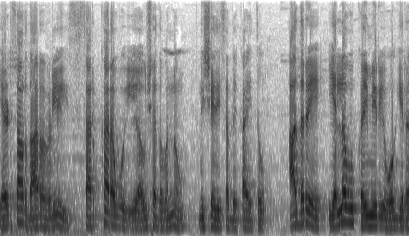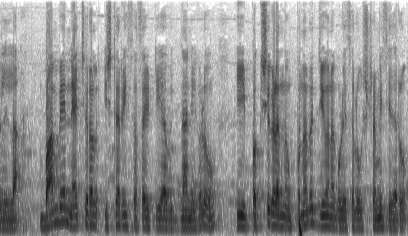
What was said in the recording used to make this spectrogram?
ಎರಡು ಸಾವಿರದ ಆರರಲ್ಲಿ ಸರ್ಕಾರವು ಈ ಔಷಧವನ್ನು ನಿಷೇಧಿಸಬೇಕಾಯಿತು. ಆದರೆ ಎಲ್ಲವೂ ಕೈಮೀರಿ ಹೋಗಿರಲಿಲ್ಲ. ಬಾಂಬೆ ನ್ಯಾಚುರಲ್ ಹಿಸ್ಟರಿ ಸೊಸೈಟಿಯ ವಿಜ್ಞಾನಿಗಳು ಈ ಪಕ್ಷಿಗಳನ್ನು ಪುನರುಜ್ಜೀವನಗೊಳಿಸಲು ಶ್ರಮಿಸಿದರು.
